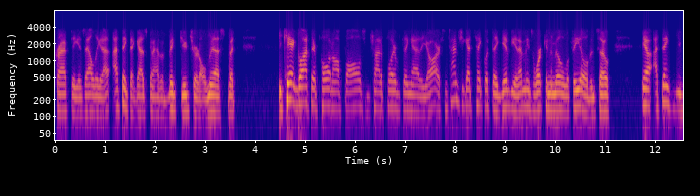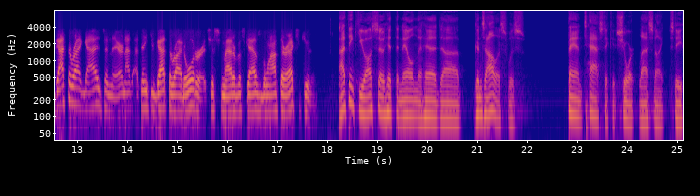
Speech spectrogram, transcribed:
crafty as Elliott. I, I think that guy's going to have a big future at Ole Miss, but you can't go out there pulling off balls and try to pull everything out of the yard. Sometimes you got to take what they give you, and that means work in the middle of the field. And so, you know, I think you got the right guys in there, and I, I think you've got the right order. It's just a matter of us guys going out there executing. I think you also hit the nail on the head. Uh, Gonzalez was fantastic at short last night, Steve.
